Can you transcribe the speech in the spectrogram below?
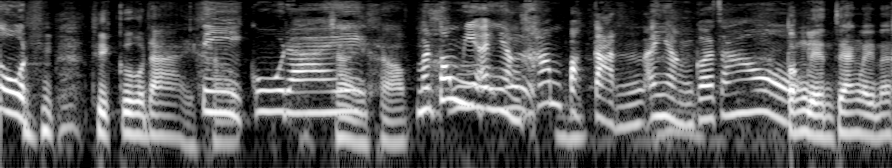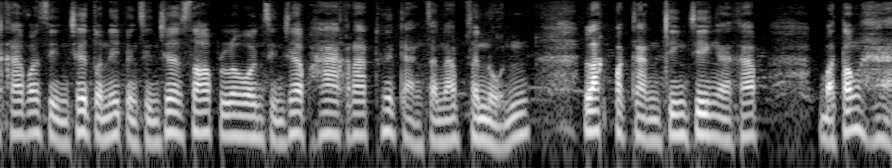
สุด ที่กู้ได้คตีรับกู้ได้ ใช่ครับ มันต้องมีอันอย่างข้ามประกันอันอย่างก็เจ้า ต้องเรียนแจ้งเลยนะครับว่าสินเชื่อตัวนี้เป็นสินเชื่อซอฟต์โลน สินเชื่อภาครัฐเพื่อการสนับสนุนรักประกันจริงๆอะครับบ่ต้องหา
